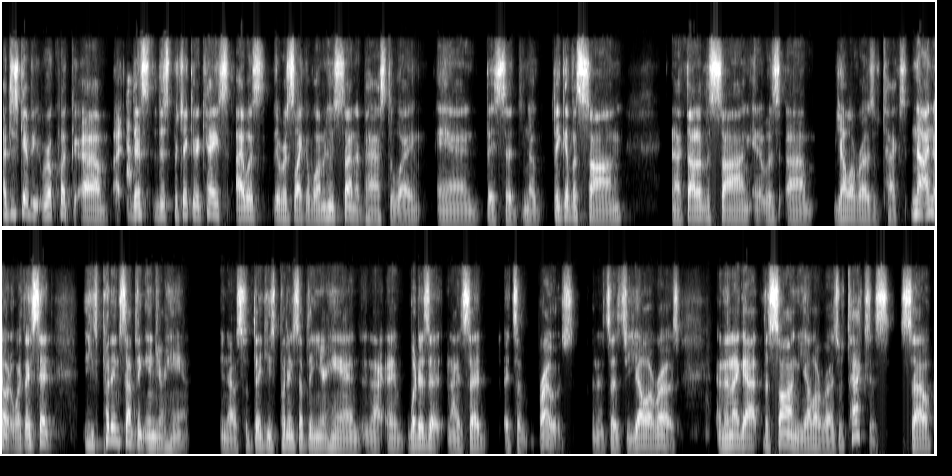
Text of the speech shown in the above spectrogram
I'll just give you real quick. Um, this this particular case, I was there was like a woman whose son had passed away, and they said, you know, think of a song, and I thought of the song, and it was um, "Yellow Rose of Texas." No, I know what it was. They said he's putting something in your hand. You know, so think he's putting something in your hand, and, I, and what is it? And I said it's a rose, and it says it's a yellow rose, and then I got the song "Yellow Rose of Texas." So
